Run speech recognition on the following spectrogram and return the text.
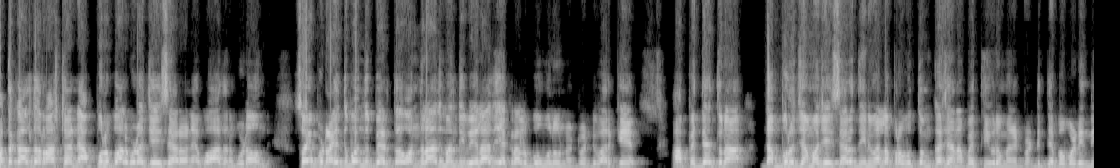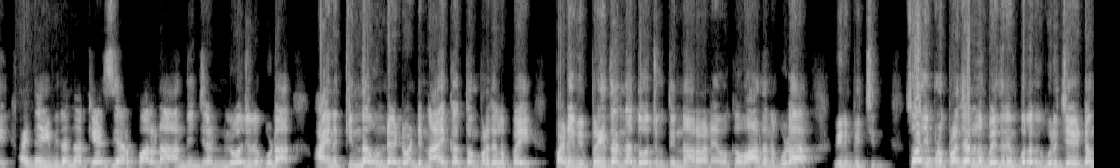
పథకాలతో రాష్ట్రాన్ని అప్పుల పాలు కూడా చేశారు అనే ఒక వాదన కూడా ఉంది. సో ఇప్పుడు రైతు బంధు పేరుతో వందలాది మంది వేలాది ఎకరాల భూములు ఉన్నటువంటి వారికే ఆ పెద్ద ఎత్తున డబ్బులు జమ చేశారు. దీనివల్ల ప్రభుత్వం ఖజానాపై తీవ్రమైనటువంటి దెబ్బ పడింది. అయితే ఈ విధంగా కేసీఆర్ పాలన అందించిన రోజులు కూడా ఆయన కింద ఉండేటువంటి నాయకత్వం ప్రజలపై పడి విపరీతంగా దోచుకు తిన్నారు అనే ఒక వాదన కూడా వినిపించింది. సో ఇప్పుడు ప్రజలను బెదిరింపులకు గురి చేయటం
